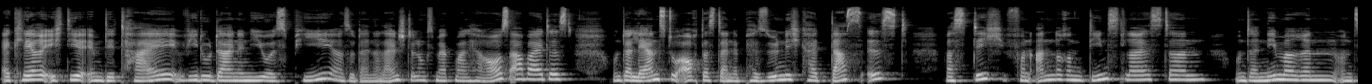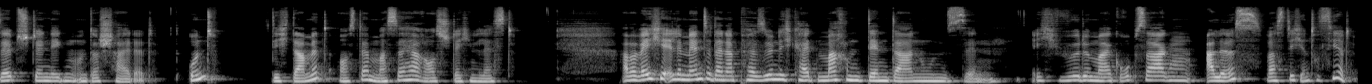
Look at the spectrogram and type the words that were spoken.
erkläre ich dir im Detail, wie du deinen USP, also dein Alleinstellungsmerkmal herausarbeitest. Und da lernst du auch, dass deine Persönlichkeit das ist, was dich von anderen Dienstleistern, Unternehmerinnen und Selbstständigen unterscheidet und dich damit aus der Masse herausstechen lässt. Aber welche Elemente deiner Persönlichkeit machen denn da nun Sinn? Ich würde mal grob sagen, alles, was dich interessiert.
